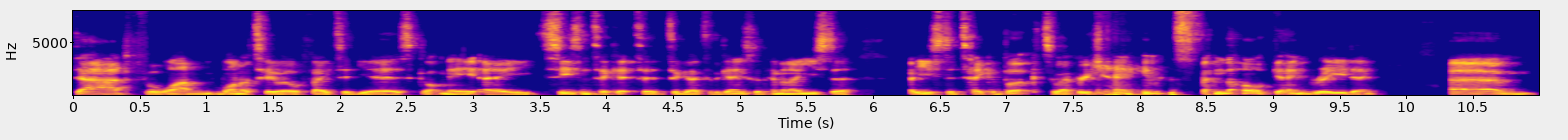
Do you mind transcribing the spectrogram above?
dad, for one, one or two ill-fated years, got me a season ticket to, to go to the games with him. And I used to, I used to take a book to every game and spend the whole game reading. Um,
